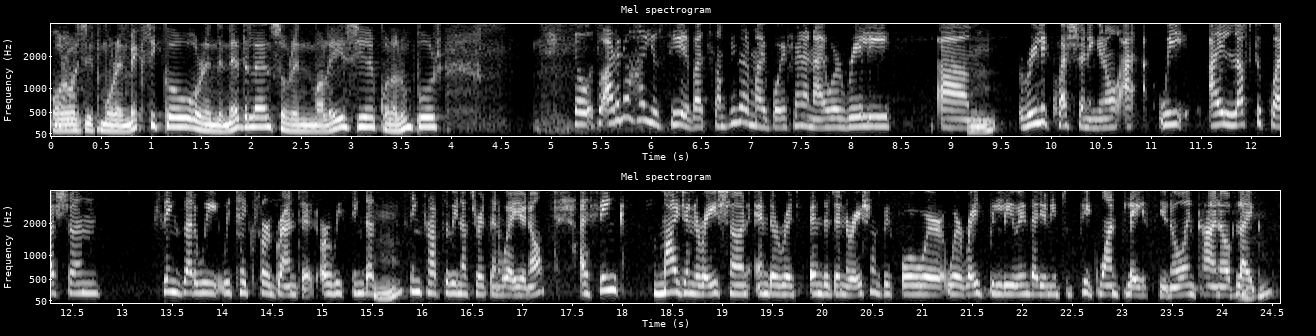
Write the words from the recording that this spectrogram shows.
or, yeah. is it more in Mexico or in the Netherlands or in Malaysia, Kuala Lumpur? So, so I don't know how you see it, but something that my boyfriend and I were really, um, mm. really questioning. You know, I, we I love to question things that we we take for granted, or we think that mm. things have to be in a certain way. You know, I think my generation and the and the generations before were were raised believing that you need to pick one place. You know, and kind of like. Mm-hmm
